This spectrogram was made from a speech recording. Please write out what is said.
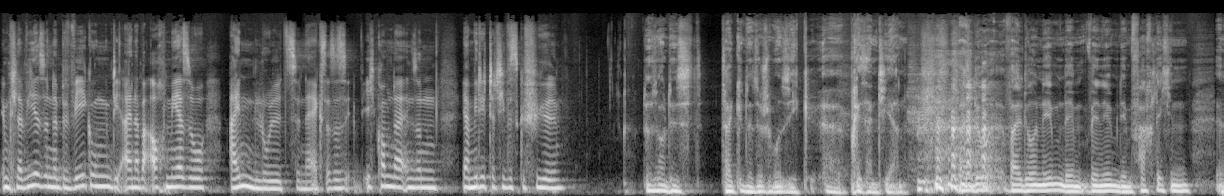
im Klavier so eine Bewegung, die einen aber auch mehr so einlullt zunächst. Also ich komme da in so ein ja, meditatives Gefühl. Du solltest zeitgenössische Musik äh, präsentieren. weil, du, weil du neben dem, wir neben dem fachlichen äh,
